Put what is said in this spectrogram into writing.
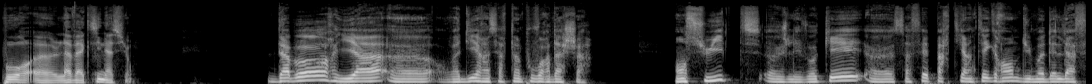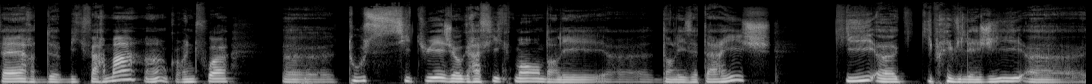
pour euh, la vaccination? D'abord, il y a, on va dire, un certain pouvoir d'achat. Ensuite, je l'évoquais, ça fait partie intégrante du modèle d'affaires de Big Pharma. hein. encore une fois, tous situés géographiquement dans les États riches, qui, euh, qui privilégient euh,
